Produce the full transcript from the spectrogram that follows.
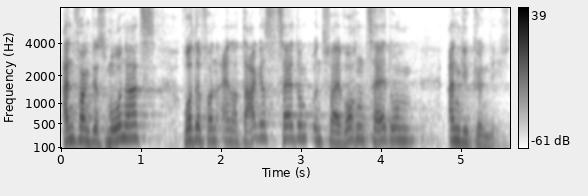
Anfang des Monats wurde von einer Tageszeitung und zwei Wochenzeitungen angekündigt.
